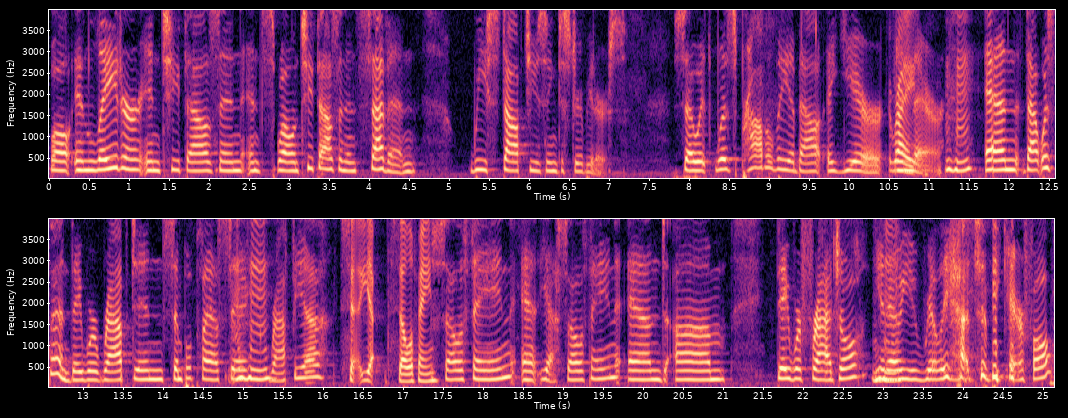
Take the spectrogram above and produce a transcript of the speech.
well, in later in 2000, and well, in 2007, we stopped using distributors. So it was probably about a year in Right. there. And that was then. They were wrapped in simple plastic, raffia, Ce- yeah, cellophane. cellophane, and yeah, cellophane, and um, they were fragile. You know, you really had to be careful.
